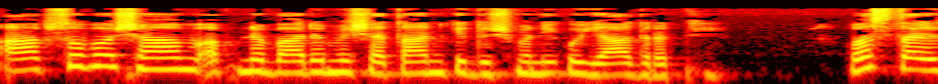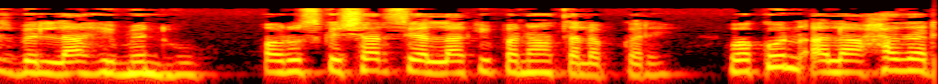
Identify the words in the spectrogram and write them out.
آپ صبح و شام اپنے بارے میں شیطان کی دشمنی کو یاد رکھیں۔ وسط بلّہ من ہوں اور اس کے شر سے اللہ کی پناہ طلب کرے وکن اللہ حضر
